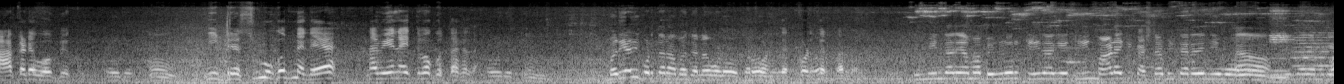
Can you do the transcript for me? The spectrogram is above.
ಆ ಕಡೆ ಹೋಗ್ಬೇಕು. ಹೌದು. ಈ ಡ್ರೆಸ್ ಮುಗಿದ್ಮೇಲೆ ನಾವೇನಾಯ್ತವೋ ಗೊತ್ತಾಗಲ್ಲ. ಹೌದು. ಮರ್ಯಾದೆ ಕೊಡ್ತಾರ ಅಮ್ಮ ಜನಗಳು? ಬರೋದು ಕೊಡ್ತಾರೆ ಕೊಡ್ತಾರೆ ಪರವಾಗಿಲ್ಲ. ನಿಮ್ಮಿಂದಾನೇ ಅಮ್ಮ ಬೆಂಗಳೂರು ಕ್ಲೀನ್ ಆಗಿ ಕ್ಲೀನ್ ಮಾಡಕ್ಕೆ ಕಷ್ಟ ಬೀಳ್ತಾರೆ ನೀವು. ಹ್ಮ್. ನಮ್ಗೆ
